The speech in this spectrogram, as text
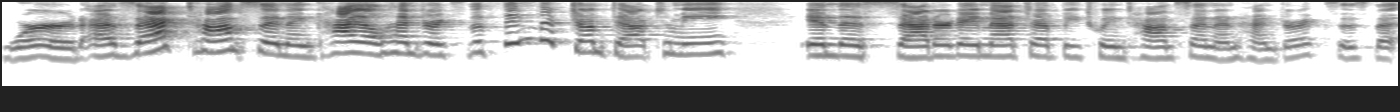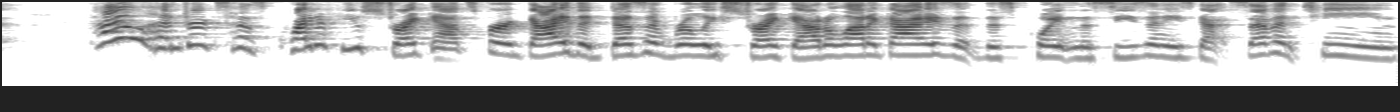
Word. Uh, Zach Thompson and Kyle Hendricks. The thing that jumped out to me in this Saturday matchup between Thompson and Hendricks is that Kyle Hendricks has quite a few strikeouts for a guy that doesn't really strike out a lot of guys at this point in the season. He's got 17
